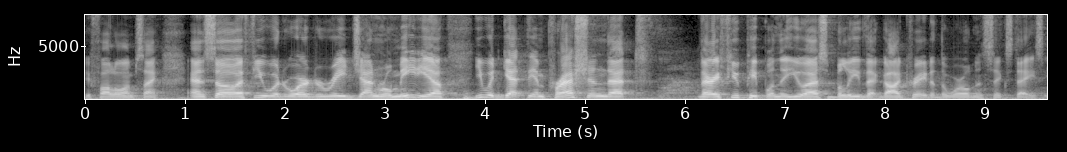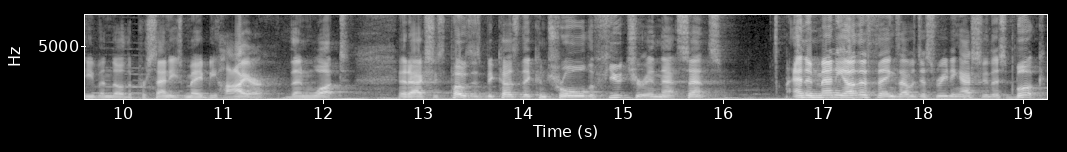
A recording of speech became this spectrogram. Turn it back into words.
You follow what I'm saying? And so, if you were to read general media, you would get the impression that very few people in the U.S. believe that God created the world in six days, even though the percentage may be higher than what it actually supposes because they control the future in that sense. And in many other things, I was just reading actually this book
